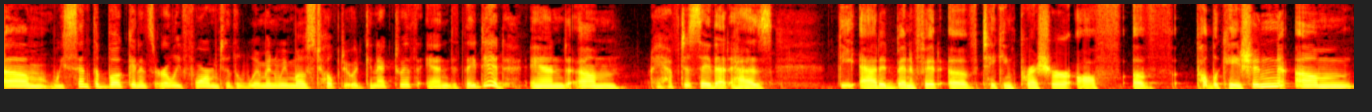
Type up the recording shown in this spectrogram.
Um, we sent the book in its early form to the women we most hoped it would connect with, and they did. And um, I have to say that has the added benefit of taking pressure off of publication, um,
